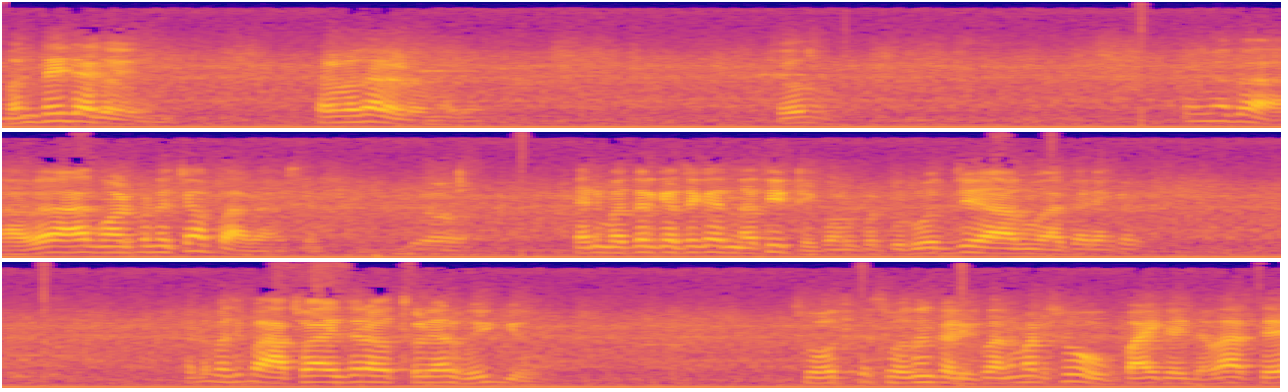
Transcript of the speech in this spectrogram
બંધ થઈ જાય ગયું ત્યારે વધારે રડો મળ્યો તો હવે આ ગોળપણને ચા પાવે છે. એની મધર કહે છે કે નથી ઠેકાણું પડતું. રોજ જે આનું આ કર્યા કરે. એટલે પછી પાછો આવી જરા થોડી વાર હોઈ ગયો. શોધ શોધન કર્યું આના માટે શું ઉપાય કઈ દવા છે?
